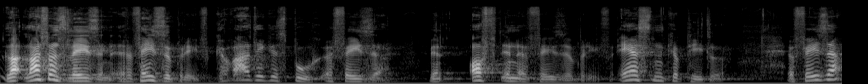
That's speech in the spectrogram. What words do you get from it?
lass uns lesen. Epheserbrief, gewaltiges Buch, Epheser bin oft in Epheserbrief, ersten Kapitel. Epheser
